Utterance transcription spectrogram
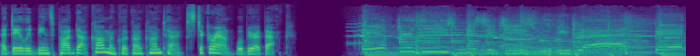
at dailybeanspod.com and click on contact. Stick around. We'll be right back. After these messages, we'll be right back.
